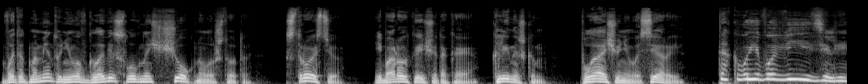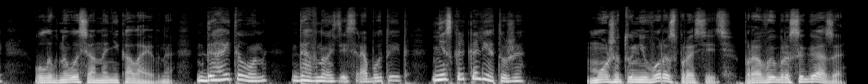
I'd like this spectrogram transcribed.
В этот момент у него в голове словно щелкнуло что-то. С тростью. И бородка еще такая, клинышком. Плащ у него серый. «Так вы его видели?» — улыбнулась Анна Николаевна. «Да, это он. Давно здесь работает. Несколько лет уже». «Может, у него расспросить про выбросы газа?»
